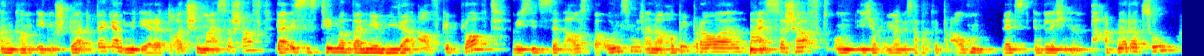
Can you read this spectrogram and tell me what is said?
Dann kam eben Störtbecker mit ihrer deutschen Meisterschaft. Da ist das Thema bei mir wieder aufgeploppt. Wie sieht es denn aus bei uns mit einer Hobbybrauermeisterschaft? Und ich habe immer gesagt, wir brauchen letztendlich einen Partner dazu.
